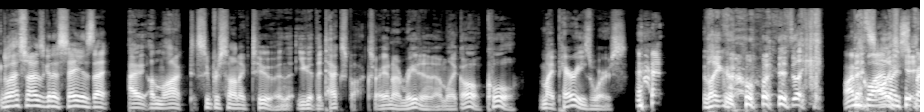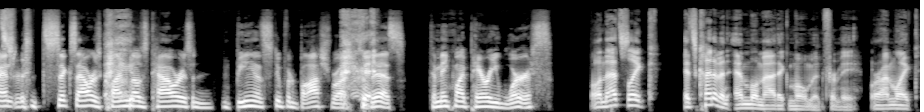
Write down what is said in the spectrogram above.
Well, that's what I was gonna say. Is that I unlocked Supersonic 2, and you get the text box, right? And I'm reading it. I'm like, oh, cool. My parry's worse. like, it's like I'm glad I spent six hours climbing those towers and being a stupid boss rush to this to make my parry worse. Well, and that's like, it's kind of an emblematic moment for me where I'm like,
